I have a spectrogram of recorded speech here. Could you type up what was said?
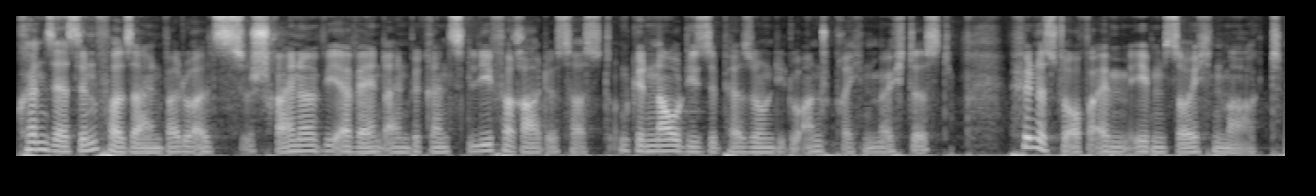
können sehr sinnvoll sein, weil du als Schreiner, wie erwähnt, einen begrenzten Lieferradius hast. Und genau diese Person, die du ansprechen möchtest, findest du auf einem eben solchen Markt.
